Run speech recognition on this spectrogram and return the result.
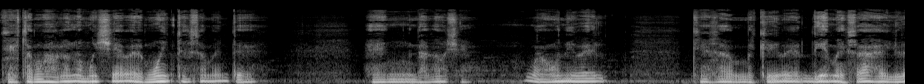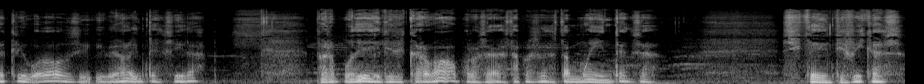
que estamos hablando muy chévere, muy intensamente en la noche, a un nivel que me escribe 10 mensajes, yo le escribo dos y, y, veo la intensidad. Pero pude identificar, wow, pero o sea, esta persona está muy intensa. Si te identificas,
